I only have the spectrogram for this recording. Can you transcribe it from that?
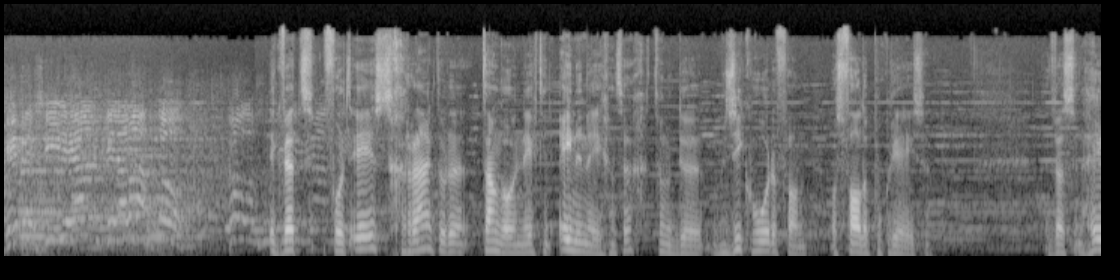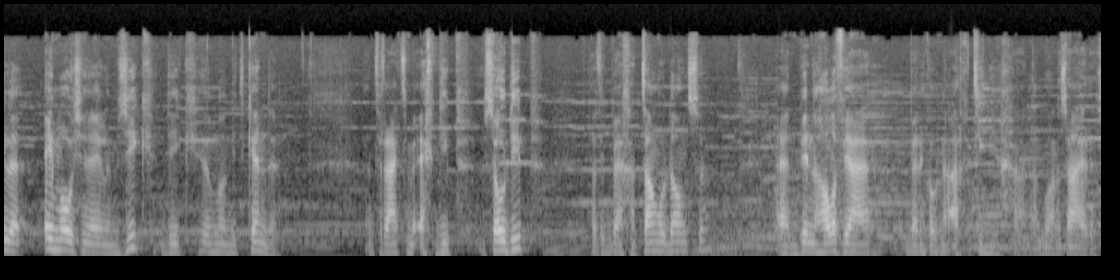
que preside. Ik werd voor het eerst geraakt door de tango in 1991 toen ik de muziek hoorde van Osvaldo Pugliese. Het was een hele emotionele muziek die ik helemaal niet kende. Het raakte me echt diep. Zo diep dat ik ben gaan tango dansen. En binnen een half jaar ben ik ook naar Argentinië gegaan, naar Buenos Aires.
